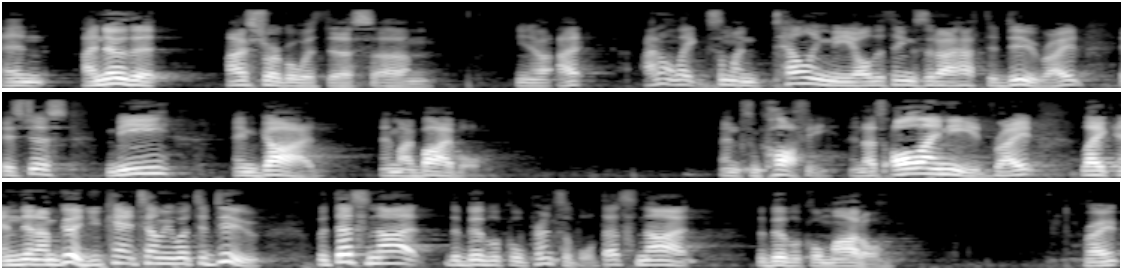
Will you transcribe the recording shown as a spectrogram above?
and I know that I struggle with this. Um, you know, I, I don't like someone telling me all the things that I have to do, right? It's just me and God and my Bible and some coffee. And that's all I need, right? Like, and then I'm good. You can't tell me what to do. But that's not the biblical principle. That's not the biblical model. Right?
